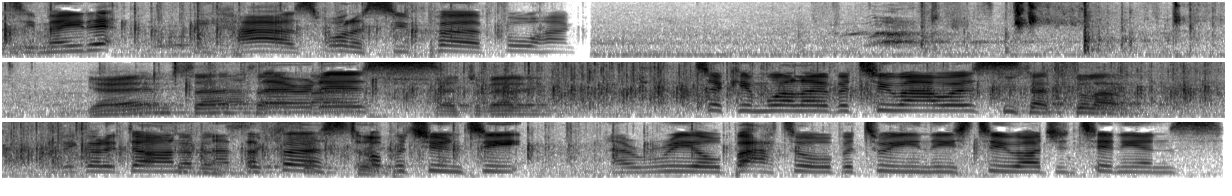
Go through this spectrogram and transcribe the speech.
Has he made it? He has. What a superb forehand. Game set. There it is. Took him well over two hours, Two sets to love. but he got it done Seven, at the six, six, first three. opportunity. A real battle between these two Argentinians.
